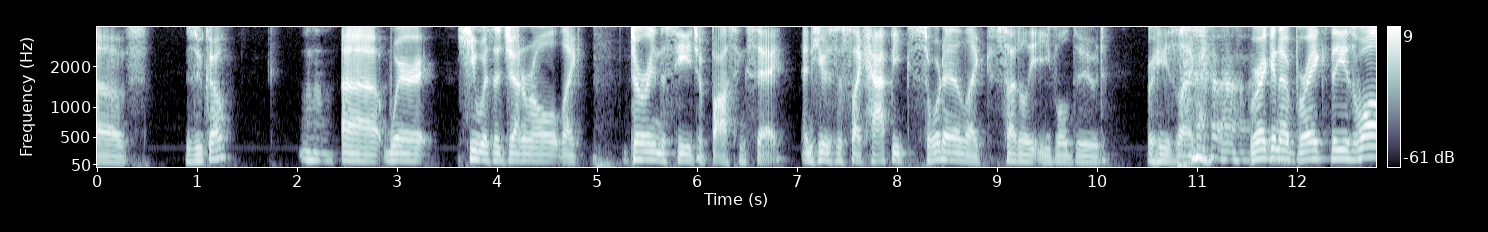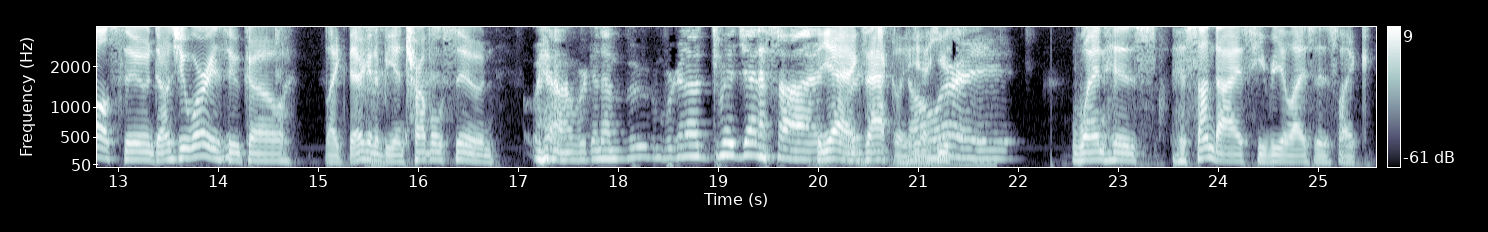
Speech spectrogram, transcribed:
of Zuko, Mhm. uh, where he was a general like during the siege of Ba Sing Se, and he was this like happy, sort of like subtly evil dude, where he's like, "We're gonna break these walls soon. Don't you worry, Zuko. Like they're gonna be in trouble soon." yeah, we're gonna we're gonna commit genocide. Yeah, Like, exactly. Don't Yeah, worry. when his his son dies, he realizes like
